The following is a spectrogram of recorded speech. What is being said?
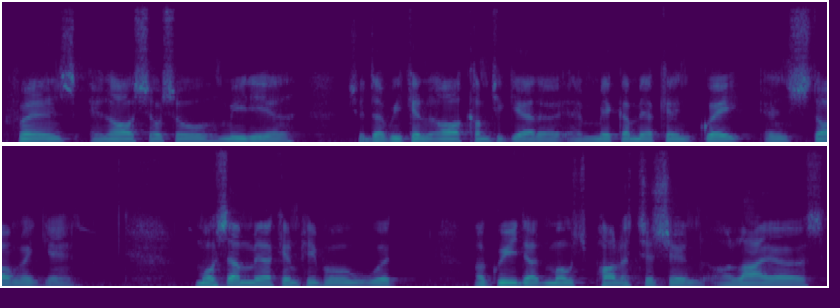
friends, and all social media so that we can all come together and make America great and strong again. Most American people would agree that most politicians are liars,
